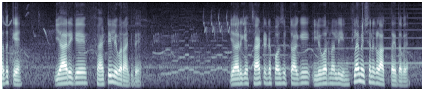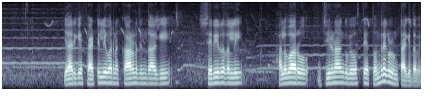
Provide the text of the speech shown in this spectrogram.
ಅದಕ್ಕೆ ಯಾರಿಗೆ ಫ್ಯಾಟಿ ಲಿವರ್ ಆಗಿದೆ, ಯಾರಿಗೆ ಫ್ಯಾಟ್ ಡೆಪಾಸಿಟ್ ಆಗಿ ಲಿವರ್ನಲ್ಲಿ ಇನ್ಫ್ಲಮೇಷನ್ಗಳಾಗ್ತಾ ಇದ್ದಾವೆ ಯಾರಿಗೆ ಫ್ಯಾಟಿ ಲಿವರ್ನ ಕಾರಣದಿಂದಾಗಿ ಶರೀರದಲ್ಲಿ ಹಲವಾರು ಜೀರ್ಣಾಂಗ ವ್ಯವಸ್ಥೆಯ ತೊಂದರೆಗಳುಂಟಾಗಿದ್ದಾವೆ.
